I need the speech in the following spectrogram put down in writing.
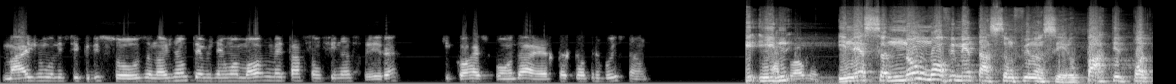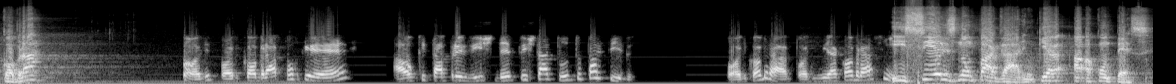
Mas no município de Souza nós não temos nenhuma movimentação financeira que corresponda a essa contribuição. E, e, e nessa não movimentação financeira, o partido pode cobrar? Pode, pode cobrar porque é algo que está previsto dentro do estatuto do partido. Pode cobrar, pode vir a cobrar sim. E se eles não pagarem, o que a, a, acontece?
